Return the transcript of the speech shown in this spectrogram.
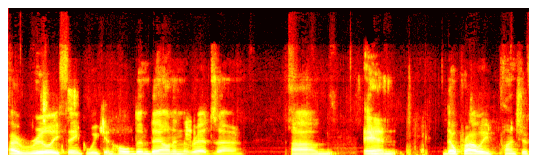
I really think we can hold them down in the red zone. Um, and they'll probably punch a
